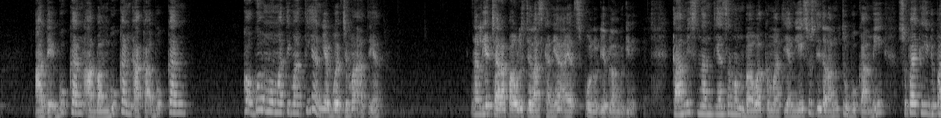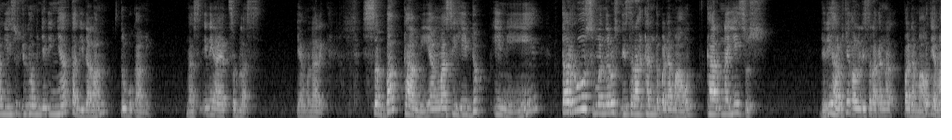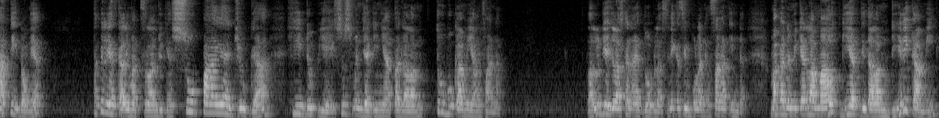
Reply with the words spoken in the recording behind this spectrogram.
Adik bukan abang bukan kakak bukan. Kok gue mau mati-matian ya buat jemaat ya? Nah lihat cara Paulus jelaskan ya ayat 10 dia bilang begini kami senantiasa membawa kematian Yesus di dalam tubuh kami, supaya kehidupan Yesus juga menjadi nyata di dalam tubuh kami. Nah, ini ayat 11 yang menarik. Sebab kami yang masih hidup ini terus-menerus diserahkan kepada maut karena Yesus. Jadi harusnya kalau diserahkan pada maut ya mati dong ya. Tapi lihat kalimat selanjutnya, supaya juga hidup Yesus menjadi nyata dalam tubuh kami yang fana. Lalu dia jelaskan ayat 12. Ini kesimpulan yang sangat indah. Maka demikianlah maut giat di dalam diri kami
